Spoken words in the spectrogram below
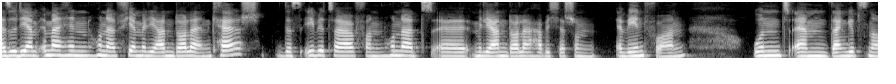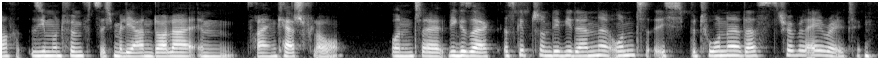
Also die haben immerhin 104 Milliarden Dollar in Cash. Das EBITDA von 100 äh, Milliarden Dollar habe ich ja schon erwähnt vorhin. Und ähm, dann gibt's noch 57 Milliarden Dollar im freien Cashflow. Und äh, wie gesagt, es gibt schon Dividende und ich betone das AAA-Rating.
